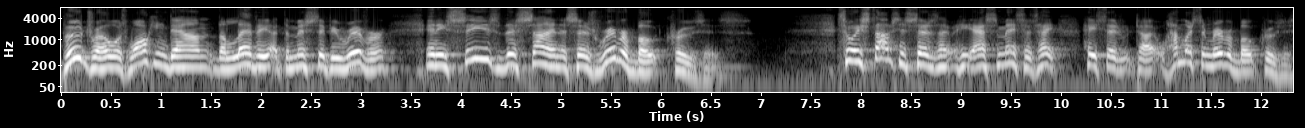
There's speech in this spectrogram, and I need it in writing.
Boudreaux was walking down the levee at the Mississippi River, and he sees this sign that says riverboat cruises. So he stops and says, he asks the man, he says, hey, he said, uh, how much some riverboat cruises?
